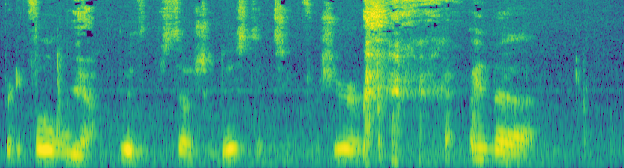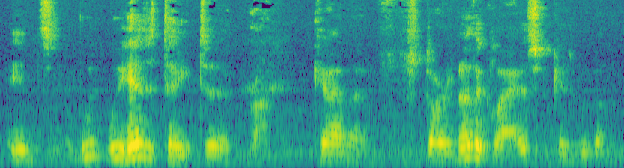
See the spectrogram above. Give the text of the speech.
pretty full Yeah. with social distancing for sure. and uh, and we, we hesitate to Right. kind of start another class because we're going to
